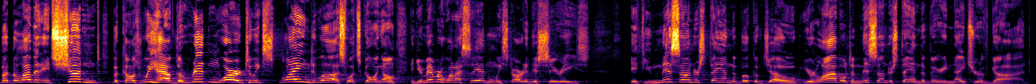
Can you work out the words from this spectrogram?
But, beloved, it shouldn't because we have the written word to explain to us what's going on. And you remember what I said when we started this series? If you misunderstand the book of Job, you're liable to misunderstand the very nature of God.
